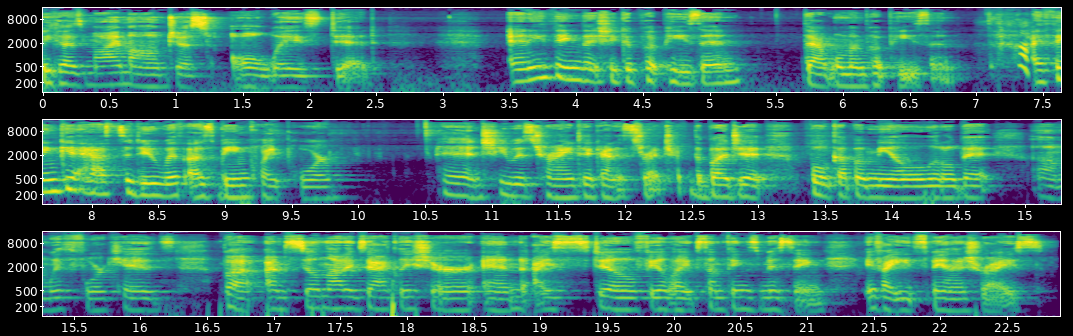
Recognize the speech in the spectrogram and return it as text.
because my mom just always did. Anything that she could put peas in, that woman put peas in. I think it has to do with us being quite poor and she was trying to kind of stretch the budget, bulk up a meal a little bit um, with four kids. But I'm still not exactly sure, and I still feel like something's missing if I eat Spanish rice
